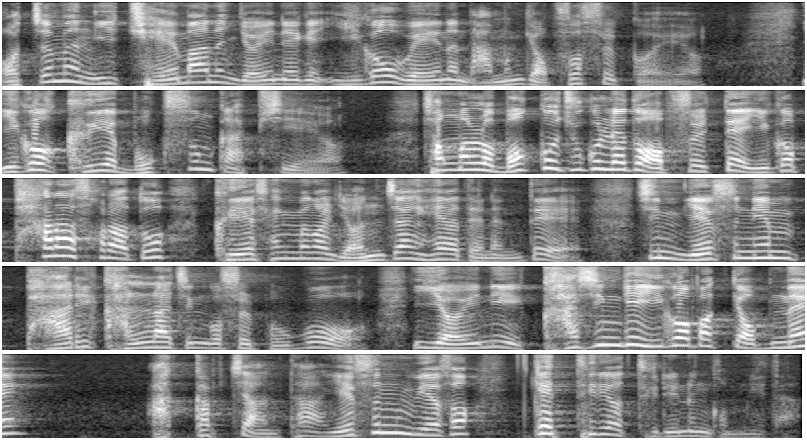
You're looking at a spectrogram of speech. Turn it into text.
어쩌면 이 죄 많은 여인에게 이거 외에는 남은 게 없었을 거예요. 이거 그의 목숨값이에요. 정말로 먹고 죽을래도 없을 때 이거 팔아서라도 그의 생명을 연장해야 되는데 지금 예수님 발이 갈라진 것을 보고 이 여인이 가진 게 이거밖에 없네? 아깝지 않다. 예수님 위해서 깨뜨려 드리는 겁니다.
